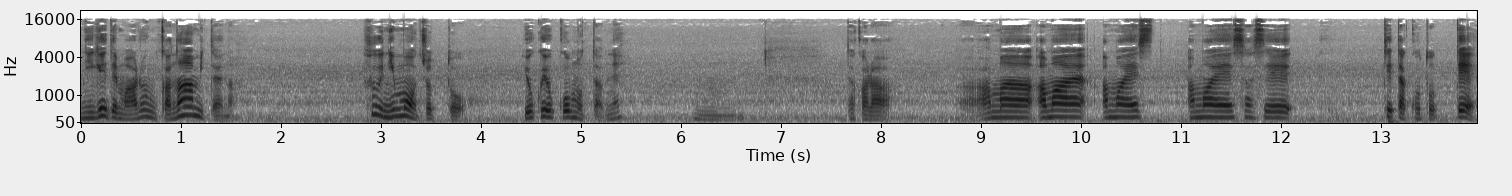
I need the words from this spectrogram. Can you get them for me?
逃げでもあるんかなみたいな。ふうにもちょっとよくよく思ったね。うん、だから甘甘え甘え甘えさせてたことって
